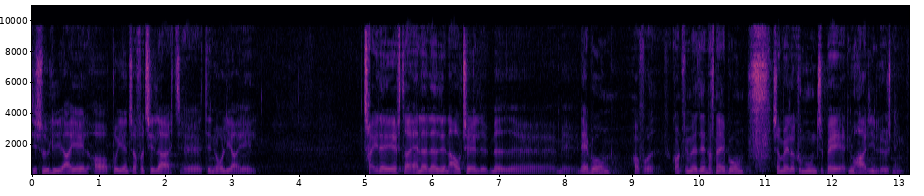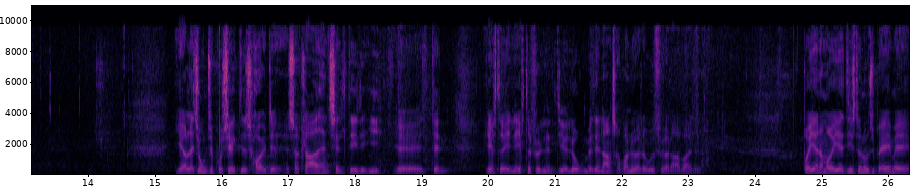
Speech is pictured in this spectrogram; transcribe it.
de sydlige areal, og Brian så får tillagt øh, det nordlige areal. Tre dage efter, at han havde lavet en aftale med, øh, med naboen og fået konfirmeret den hos naboen, så melder kommunen tilbage, at nu har de en løsning. I relation til projektets højde, så klarede han selv dette i øh, den, efter en efterfølgende dialog med den entreprenør, der udførte arbejdet. Brian og Maria de står nu tilbage med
